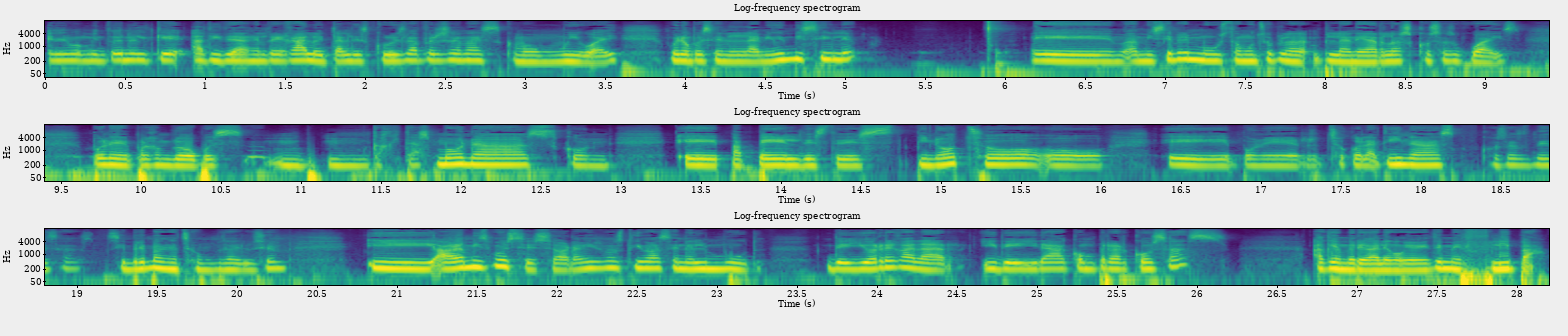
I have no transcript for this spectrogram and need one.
en el momento en el que a ti te dan el regalo y tal descubres la persona, es como muy guay. Bueno, pues en el amigo invisible eh, a mí siempre me gusta mucho planear las cosas guays. Poner, por ejemplo, pues mm, mm, cajitas monas con eh, papel de este de Pinocho o eh, poner chocolatinas, cosas de esas. Siempre me han hecho mucha ilusión. Y ahora mismo es eso, ahora mismo estoy más en el mood de yo regalar y de ir a comprar cosas a que me regalen. Obviamente me flipa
